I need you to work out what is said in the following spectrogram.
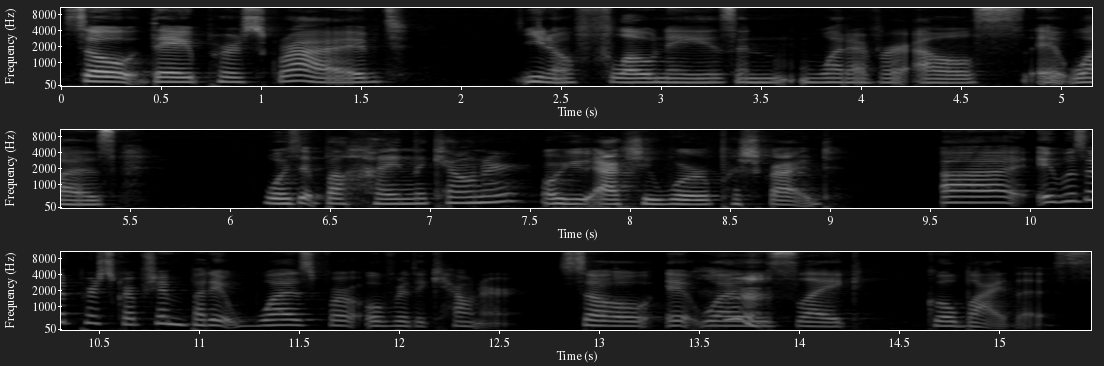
So they prescribed, you know, Flonase and whatever else it was. Was it behind the counter or you actually were prescribed? Uh, it was a prescription, but it was for over the counter. So it was like, go buy this.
